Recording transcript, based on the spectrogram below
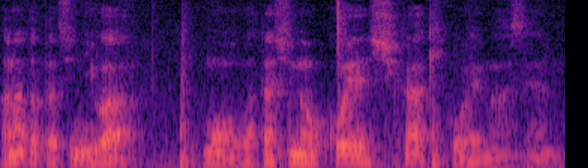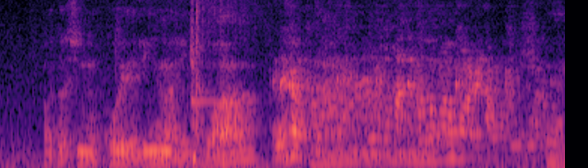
あなたたちにはもう私の声しか聞こえません。私の声以外は何も聞こえない。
